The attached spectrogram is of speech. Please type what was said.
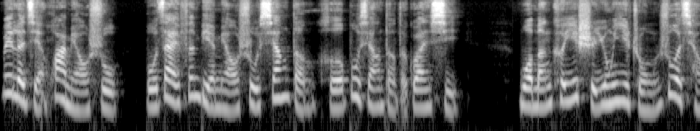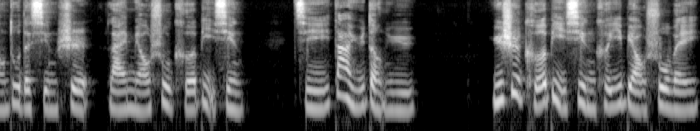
为了简化描述。不再分别描述相等和不相等的关系，我们可以使用一种弱强度的形式来描述可比性，即大于等于。于是，可比性可以表述为：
